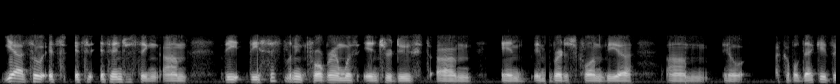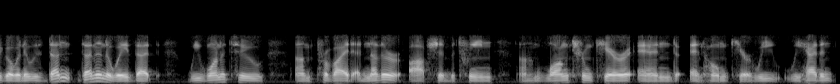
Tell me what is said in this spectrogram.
Yeah, so it's it's it's interesting. Um, the the assisted living program was introduced um, in in British Columbia, um, you know, a couple decades ago, and it was done done in a way that we wanted to um, provide another option between um, long-term care and and home care. We we hadn't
